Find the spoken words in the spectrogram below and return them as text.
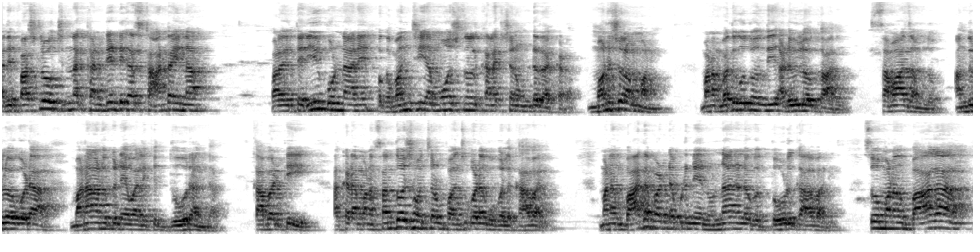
అది ఫస్ట్లో చిన్న కంటెంట్గా స్టార్ట్ అయినా వాళ్ళకి తెలియకుండానే ఒక మంచి ఎమోషనల్ కనెక్షన్ ఉంటుంది అక్కడ. మనుషులం మనం. మనం బతుకుతుంది అడవిలో కాదు సమాజంలో. అందులో కూడా మన అనుకునే వాళ్ళకి దూరంగా. కాబట్టి అక్కడ మనం సంతోషం వచ్చినప్పుడు పంచుకోవడానికి ఒకళ్ళు కావాలి. మనం బాధపడ్డప్పుడు నేను ఉన్నానని ఒక తోడు కావాలి. సో మనం బాగా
